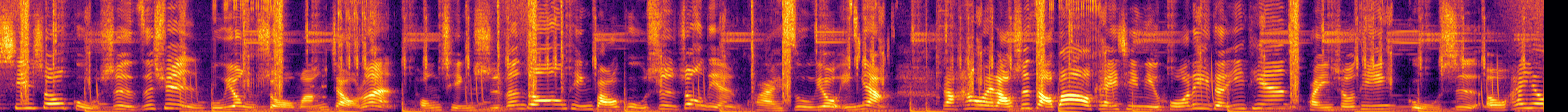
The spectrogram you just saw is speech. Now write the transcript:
吸收股市资讯，不用手忙脚乱，通勤十分钟听饱股市重点，快速又营养，让汉伟老师早报开启你活力的一天。欢迎收听股市哦嗨哟，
